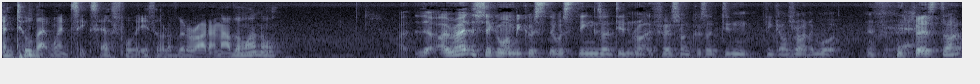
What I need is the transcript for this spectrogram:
until that went successful that you thought I've got to write another one or? I- wrote the second one because there was things I didn't write the first one because I didn't think I was writing a book the Yeah. first time.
